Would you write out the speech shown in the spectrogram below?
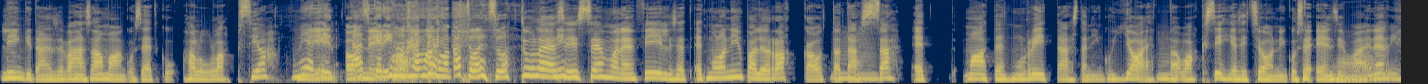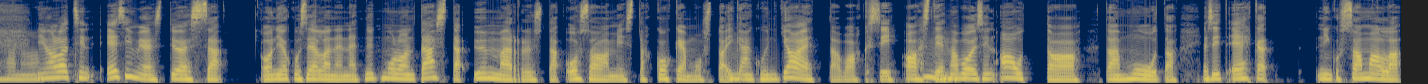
linkitään se vähän samaan kuin se, että kun haluaa lapsia. Mietin niin äsken niin kuin, ihan sama, kun mä katsoin sua. Tulee niin. siis semmoinen fiilis, että, että mulla on niin paljon rakkautta mm. tässä, että mä ajattelin, että mulla riittää sitä niin kuin jaettavaksi mm. ja sitten se on niin kuin se ensimmäinen. Wow, niin mä luulen, esimiestyössä on joku sellainen, että nyt mulla on tästä ymmärrystä, osaamista, kokemusta mm. ikään kuin jaettavaksi asti, mm. että mä voisin auttaa tai muuta. Ja sitten ehkä niin kuin samalla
